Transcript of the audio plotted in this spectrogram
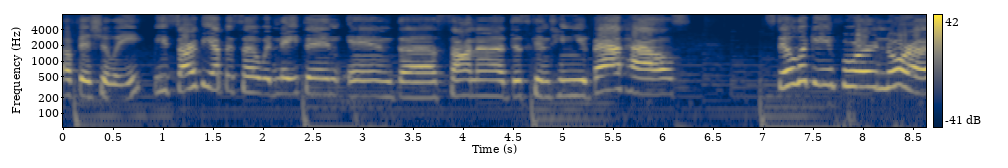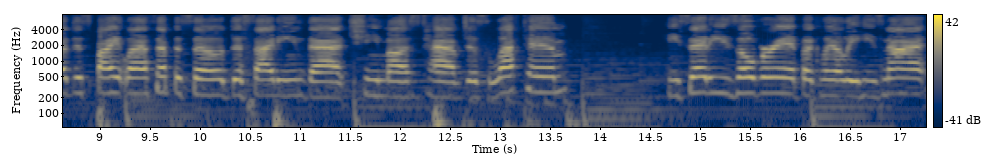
officially. We start the episode with Nathan in the sauna discontinued bathhouse. Still looking for Nora despite last episode deciding that she must have just left him he said he's over it, but clearly he's not.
